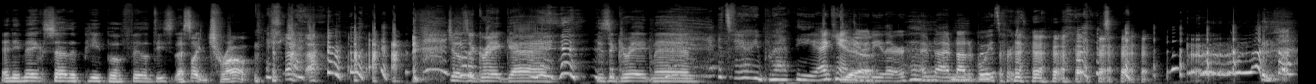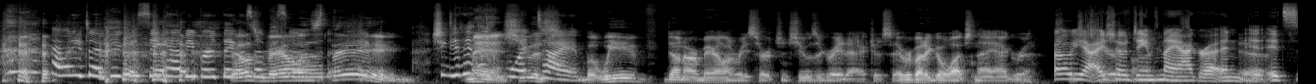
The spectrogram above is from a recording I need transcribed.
and he makes other people feel decent. That's like Trump. Joe's a great guy. He's a great man. It's very breathy. I can't Yeah. do it either. I'm not, I'm not a voice person. How many times are you going to sing happy birthday that was Marilyn's episode? thing. She did it Man, like she one was. time. But we've done our Marilyn research, and she was a great actress. Everybody go watch Niagara. Oh She's yeah, I showed James. Niagara, and Yeah. it, it's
